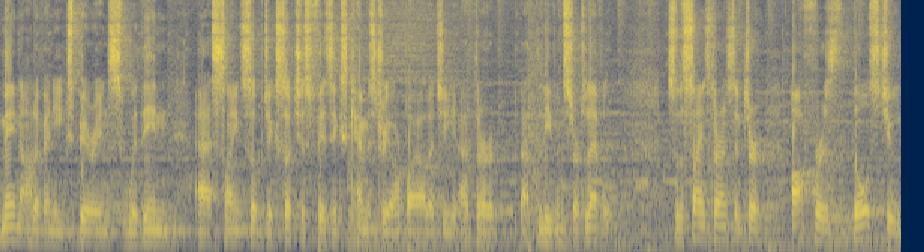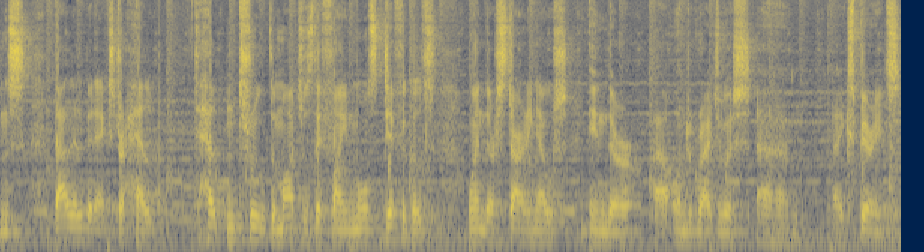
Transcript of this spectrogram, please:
may not have any experience within uh, science subjects such as physics, chemistry or biology at their at Leaving Cert level. So the Science Learning Centre offers those students that little bit extra help to help them through the modules they find most difficult when they're starting out in their uh, undergraduate um, experience.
